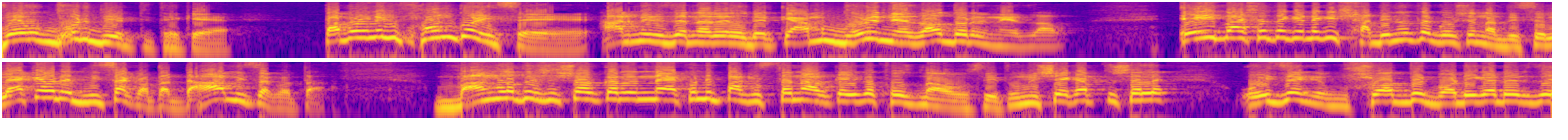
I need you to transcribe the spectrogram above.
যে ও ধর্মীয়টি থেকে। তারপরে নাকি ফোন করেছে আর্মির জেনারেলদেরকে, আমাকে ধরে নিয়ে যাও, ধরে নিয়ে যাও। এই বাসা থেকে নাকি স্বাধীনতা ঘোষণা দিছিল, একেবারে মিশা কথা ডা মিশা কথা। বাংলাদেশের সরকারের না, এখনই পাকিস্তানে আর কাইবা খোঁজ নেওয়া উচিত। উনিশশো একাত্তর সালে ওই যে সর্দির বডিগার্ডের যে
